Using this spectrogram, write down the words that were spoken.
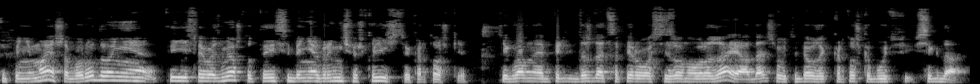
Ты понимаешь, оборудование, ты если возьмешь, то ты себя не ограничиваешь в количестве картошки. Тебе главное дождаться первого сезона урожая, а дальше у тебя уже картошка будет всегда.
